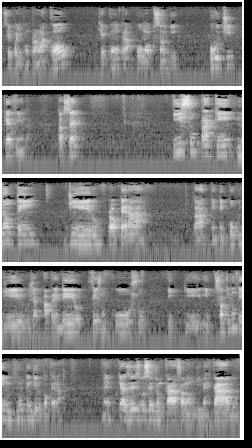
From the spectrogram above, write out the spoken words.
Você pode comprar uma call, que é compra, ou uma opção de put, que é venda. Tá certo? Isso para quem não tem dinheiro para operar tá? Quem tem pouco dinheiro já aprendeu, fez um curso e, e, e só que não tem não tem dinheiro para operar, né? Porque às vezes você vê um cara falando de mercado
